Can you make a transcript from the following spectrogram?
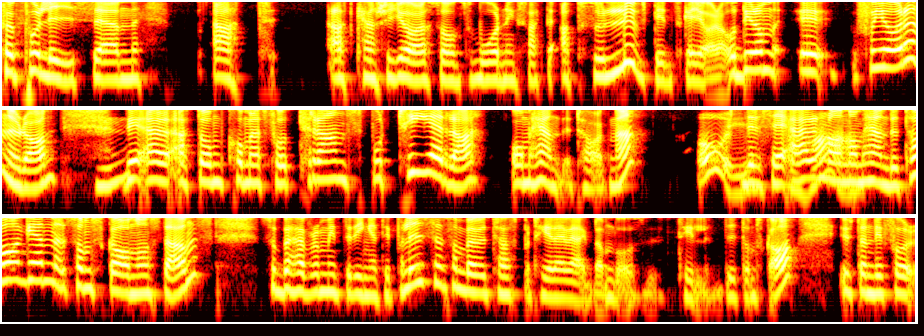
för polisen att att kanske göra sånt som ordningsvakter absolut inte ska göra. Och det de eh, får göra nu då, mm. det är att de kommer att få transportera omhändertagna Oj, det vill säga, är det någon omhändertagen som ska någonstans så behöver de inte ringa till polisen som behöver transportera iväg dem då till dit de ska, utan det får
